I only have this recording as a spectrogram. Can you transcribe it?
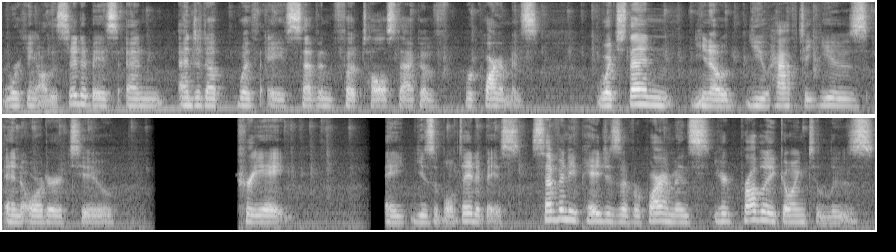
working on this database and ended up with a seven foot tall stack of requirements, which then, you know, you have to use in order to create a usable database. 70 pages of requirements, you're probably going to lose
